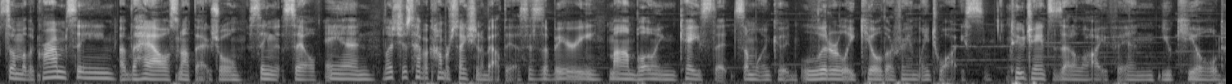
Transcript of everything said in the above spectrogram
some of the crime scene of the house, not the actual scene itself. And let's just have a conversation about this. This is a very mind blowing case that someone could literally kill their family twice. Two chances at a life, and you killed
